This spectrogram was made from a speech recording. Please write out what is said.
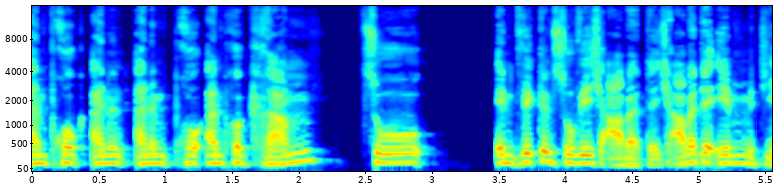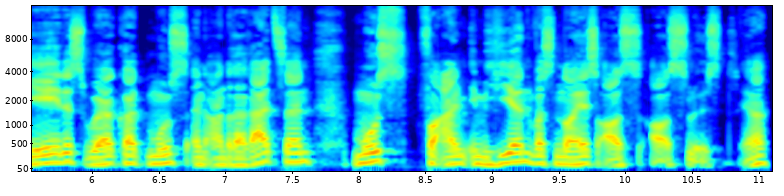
ein, Pro, einen, einen Pro, ein Programm zu entwickeln, so wie ich arbeite. Ich arbeite eben mit jedes Workout muss ein anderer Reiz sein, muss vor allem im Hirn was Neues aus, auslöst. Ja?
